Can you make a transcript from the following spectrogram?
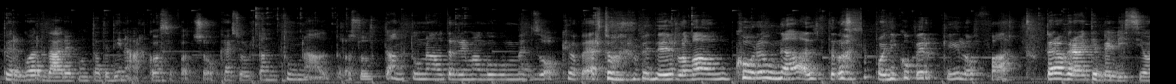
per guardare puntate di Narcos e faccio ok soltanto un'altra, soltanto un'altra, rimango con mezzo occhio aperto per vederla, ma ancora un'altra. Poi dico perché l'ho fatto. Però veramente bellissimo,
